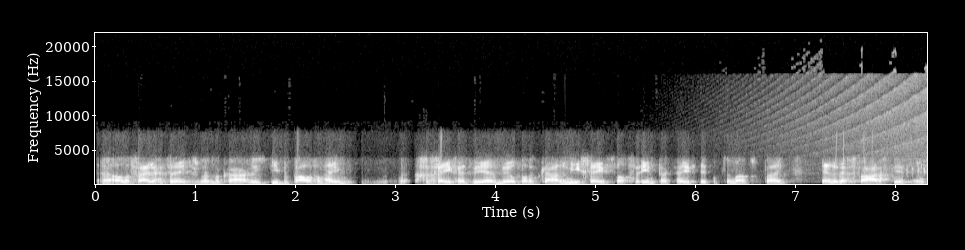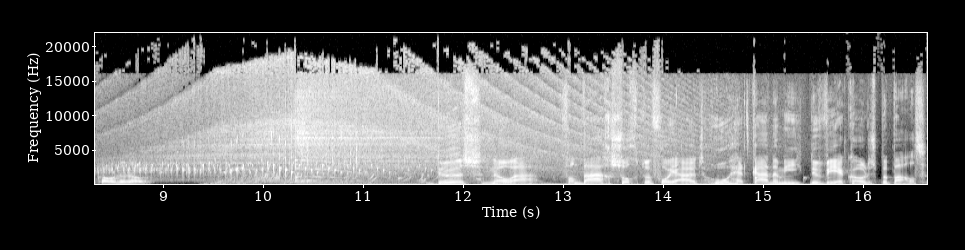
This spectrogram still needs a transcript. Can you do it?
alle veiligheidsregels bij elkaar. Dus die bepalen van, hey, gegeven het weerbeeld wat het KNMI geeft, wat voor impact heeft dit op de maatschappij? En rechtvaardigt dit een code rood. Dus Noah, vandaag zochten we voor je uit hoe het KNMI de weercodes bepaalt.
